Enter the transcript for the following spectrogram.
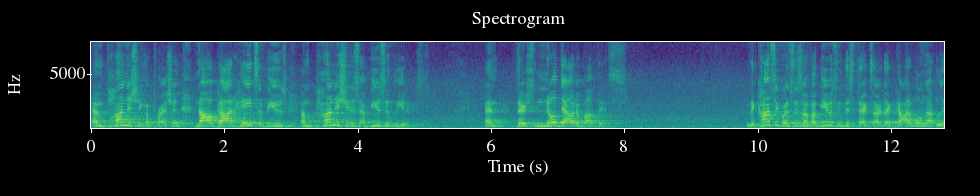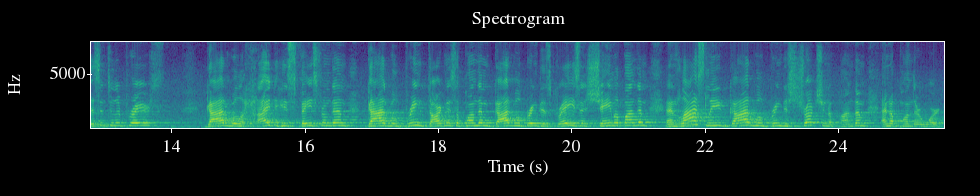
and punishing oppression. Now God hates abuse and punishes abusive leaders. And there's no doubt about this. And the consequences of abuse in this text are that God will not listen to their prayers. God will hide his face from them. God will bring darkness upon them. God will bring disgrace and shame upon them. And lastly, God will bring destruction upon them and upon their work.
